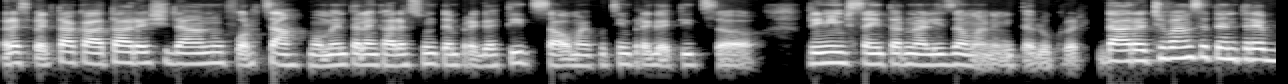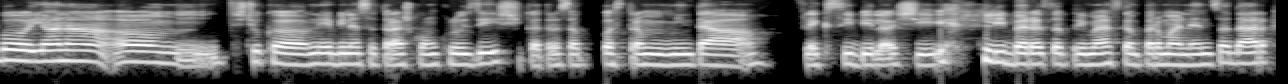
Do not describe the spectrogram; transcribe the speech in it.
respecta ca atare și de a nu forța momentele în care suntem pregătiți sau mai puțin pregătiți să primim și să internalizăm anumite lucruri. Dar ce voiam să te întreb, Ioana, um, știu că nu e bine să tragi concluzii și că trebuie să păstrăm mintea flexibilă și liberă să primească în permanență, dar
